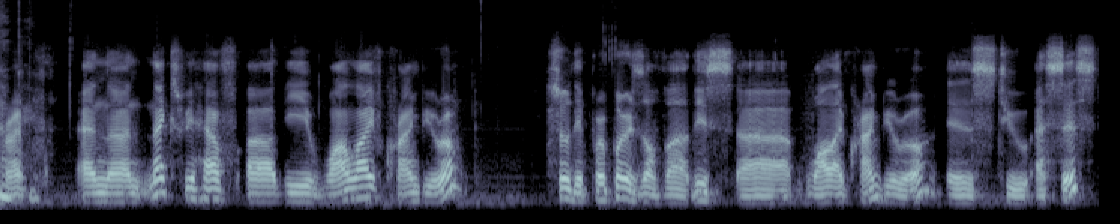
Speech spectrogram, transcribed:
Okay. Right. And uh, next we have uh, the Wildlife Crime Bureau. So the purpose of uh, this Wildlife Crime Bureau is to assist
